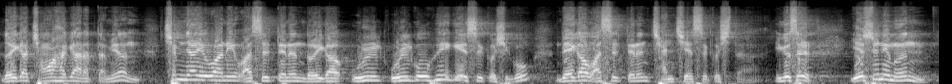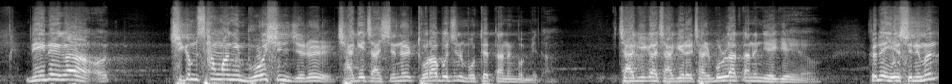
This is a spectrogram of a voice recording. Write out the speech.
너희가 정확하게 알았다면 침례 요한이 왔을 때는 너희가 울, 울고 회개했을 것이고 내가 왔을 때는 잔치했을 것이다. 이것을 예수님은 니네가 어, 지금 상황이 무엇인지를 자기 자신을 돌아보지를 못했다는 겁니다. 자기가 자기를 잘 몰랐다는 얘기예요. 그런데 예수님은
